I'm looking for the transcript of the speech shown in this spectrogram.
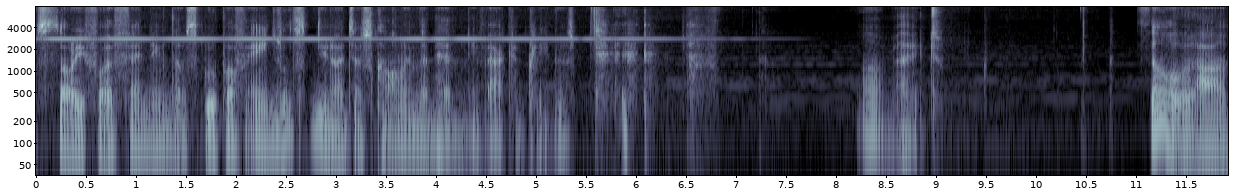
sorry for offending those group of angels, you know, just calling them heavenly vacuum cleaners. All right. So, uh,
